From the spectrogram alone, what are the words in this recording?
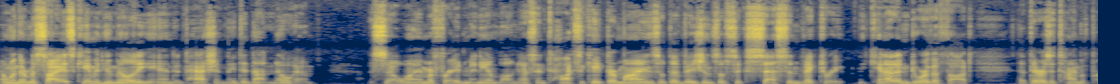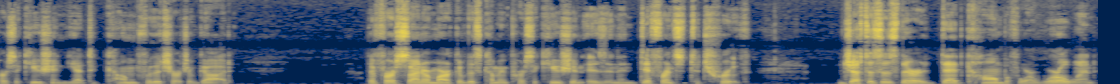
And when their messiahs came in humility and in passion, they did not know him. So I am afraid many among us intoxicate their minds with the visions of success and victory. They cannot endure the thought that there is a time of persecution yet to come for the church of God. The first sign or mark of this coming persecution is an indifference to truth. Just as is there a dead calm before a whirlwind,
